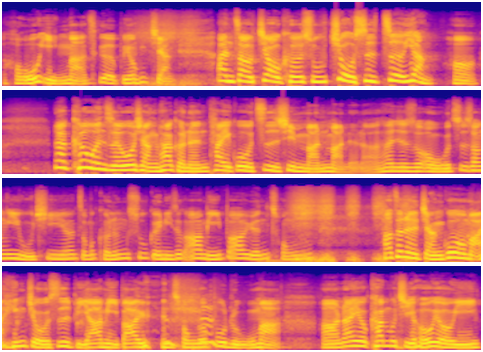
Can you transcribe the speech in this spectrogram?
猴赢嘛。这个不用讲，按照教科书就是这样。哈。那柯文哲，我想他可能太过自信满满的啦，他就说：“哦，我智商一五七啊，怎么可能输给你这个阿米巴原虫？” 他真的讲过马英九是比阿米巴原虫都不如嘛？啊，那又看不起侯友谊，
